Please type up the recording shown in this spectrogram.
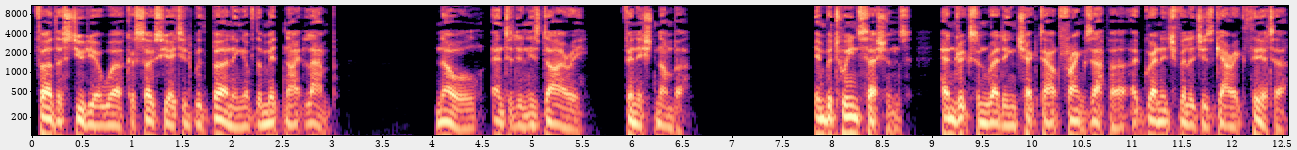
further studio work associated with burning of the midnight lamp. Noel entered in his diary, finished number. In between sessions, Hendrix and Redding checked out Frank Zappa at Greenwich Village's Garrick Theatre,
